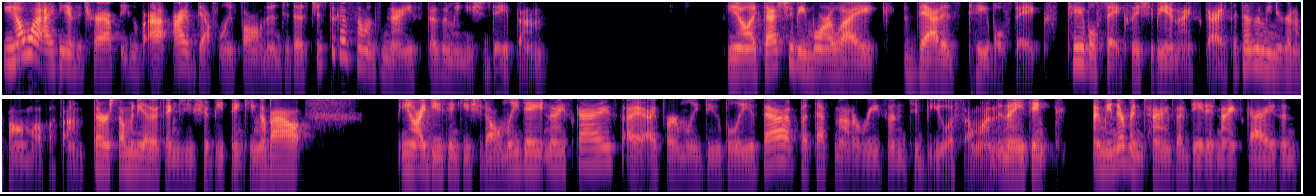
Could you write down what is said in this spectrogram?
you know what I think is a trap that you I, I've definitely fallen into this. Just because someone's nice doesn't mean you should date them. You know, like that should be more like that is table stakes. Table stakes, they should be a nice guy. That doesn't mean you're going to fall in love with them. There are so many other things you should be thinking about. You know, I do think you should only date nice guys. I, I firmly do believe that, but that's not a reason to be with someone. And I think, I mean, there have been times I've dated nice guys and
